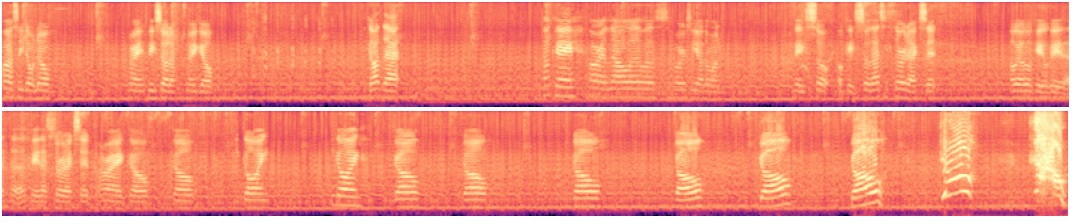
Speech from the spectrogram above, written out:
Honestly, don't know. Alright, big soda. There you go. Got that. Okay, alright, now let's... Where's the other one? Okay, so... Okay, so that's the third exit. Okay, okay, okay, that's the, okay, that's third exit. Alright, go. Go. Keep going. Keep going. Go. Go. Go. Go. Go. Go. Go! Go!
